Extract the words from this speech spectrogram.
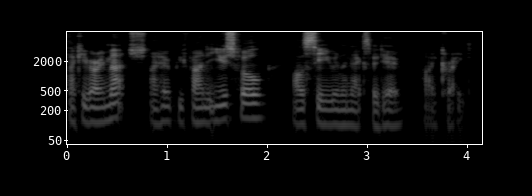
Thank you very much. I hope you found it useful. I'll see you in the next video. Bye, great.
